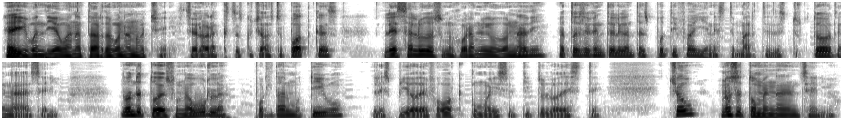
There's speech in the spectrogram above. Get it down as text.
Hey, buen día, buena tarde, buena noche. Sea la hora que esté escuchando este podcast. Les saluda a su mejor amigo Don Nadie, a toda esa gente elegante de Spotify y en este martes destructor de nada serio, donde todo es una burla. Por tal motivo, les pido de favor que, como dice el título de este show, no se tome nada en serio.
